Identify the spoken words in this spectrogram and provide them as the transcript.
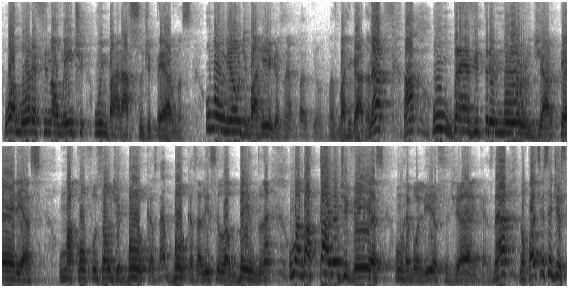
O amor é finalmente um embaraço de pernas, uma união de barrigas, né? Aqui, umas barrigadas, né? Ah, um breve tremor de artérias, uma confusão de bocas, né? Bocas ali se lambendo, né? Uma batalha de veias, um reboliço de ancas, né? Não pode esquecer disso.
